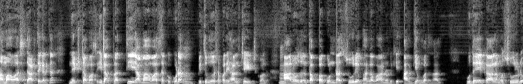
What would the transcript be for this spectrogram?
అమావాస్య దాటితే గనక నెక్స్ట్ అమావాస్య ఇలా ప్రతి అమావాస్యకు కూడా. పితృదోష పరిహారాలు చేయించుకోవాలి. ఆ రోజున తప్పకుండా సూర్య భగవానుడికి అర్ఘ్యం వదలాలి ఉదయకాలము సూర్యుడు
